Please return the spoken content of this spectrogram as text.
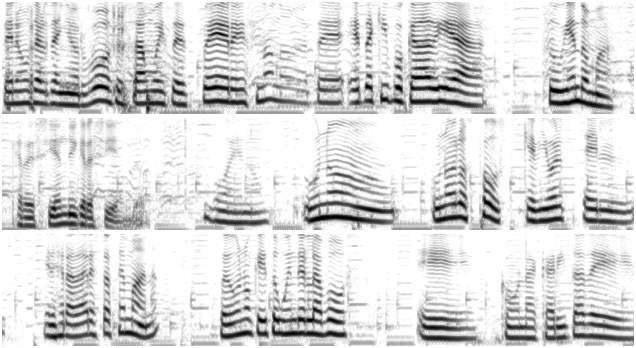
Tenemos al señor Voz, está Moisés Pérez. No, no, este, este equipo cada día subiendo más. Creciendo y creciendo. Bueno, uno, uno de los posts que vio el, el, el radar esta semana fue uno que hizo Winder La Voz eh, con la carita de,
